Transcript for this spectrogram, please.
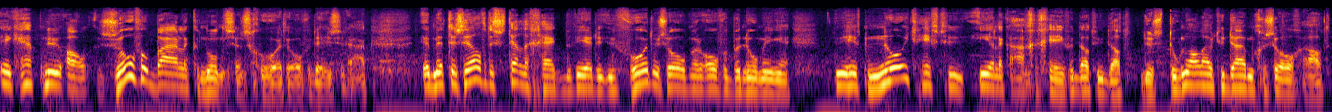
Ik heb nu al zoveel baarlijke nonsens gehoord over deze zaak. Met dezelfde stelligheid beweerde u voor de zomer over benoemingen. U heeft nooit heeft u eerlijk aangegeven dat u dat dus toen al uit uw duim gezogen had.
